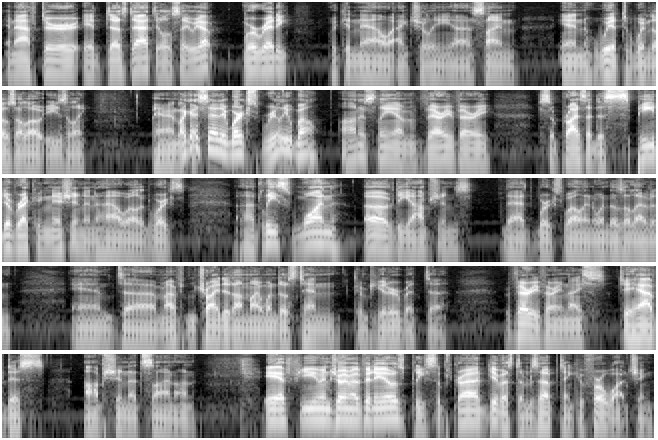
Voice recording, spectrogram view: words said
And after it does that, it will say, yep, we're ready. We can now actually uh, sign in with Windows Hello easily. And like I said, it works really well. Honestly, I'm very, very surprised at the speed of recognition and how well it works at least one of the options that works well in Windows 11. And um, I've tried it on my Windows 10 computer, but uh, very, very nice to have this option at sign on. If you enjoy my videos, please subscribe, give us thumbs up. Thank you for watching.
